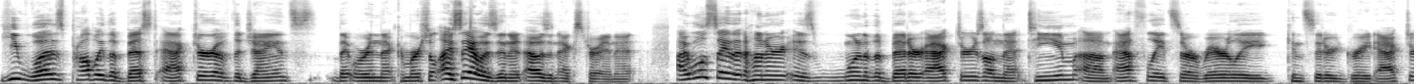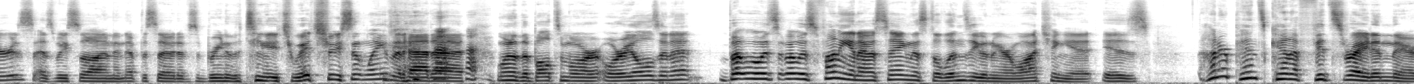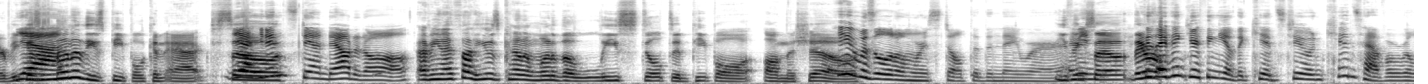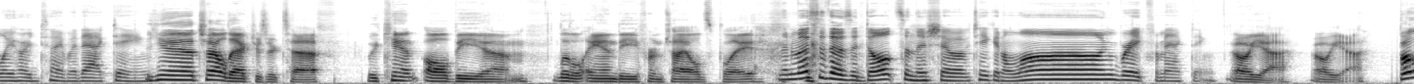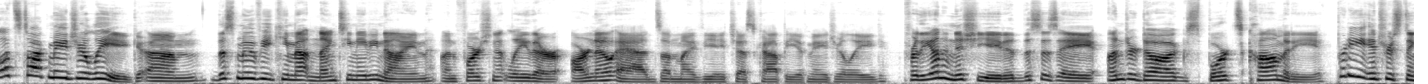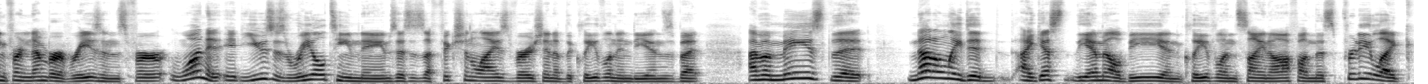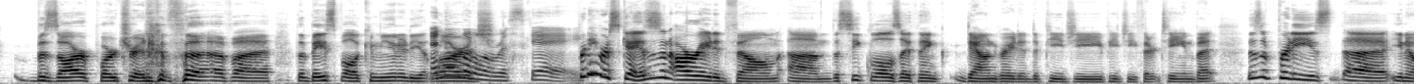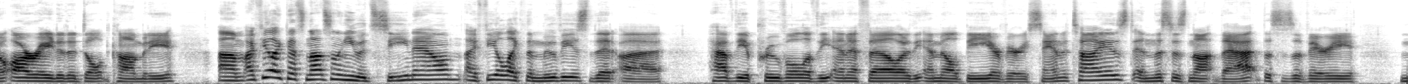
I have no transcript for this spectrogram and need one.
he was probably the best actor of the Giants that were in that commercial. I say I was in it, I was an extra in it. I will say that Hunter is one of the better actors on that team. Um, athletes are rarely considered great actors, as we saw in an episode of Sabrina the Teenage Witch recently that had uh, one of the Baltimore Orioles in it. But what was what was funny, and I was saying this to Lindsay when we were watching it, is Hunter Pence kind of fits right in there because Yeah. none of these people can act. So yeah, he didn't stand out at all. I mean, I thought he was kind of one of the least stilted people on the show. He was a little more stilted than they were. You I think mean, so? Because were. I think you're thinking of the kids too, and kids have a really hard time with acting. Yeah, child actors are tough. We can't all be um, little Andy from Child's Play. Then most of those adults in this show have taken a long break from acting. Oh yeah, oh yeah. But let's talk Major League. Um, this movie came out in 1989. Unfortunately, there are no ads on my VHS copy of Major League. For the uninitiated, this is a underdog sports comedy. Pretty interesting for a number of reasons. For one, it, it uses real team names. This is a fictionalized version of the Cleveland Indians, but I'm amazed that not only did I guess the MLB and Cleveland sign off on this pretty like bizarre portrait of the of uh, the baseball community at And large. a little risque. Pretty risque. This is an R-rated film. Um, the sequels, I think, downgraded to PG, PG-13, but this is a pretty, uh, you know, R-rated adult comedy. Um, I feel like that's not something you would see now. I feel like the movies that uh, have the approval of the NFL or the MLB are very sanitized, and this is not that. This is a very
